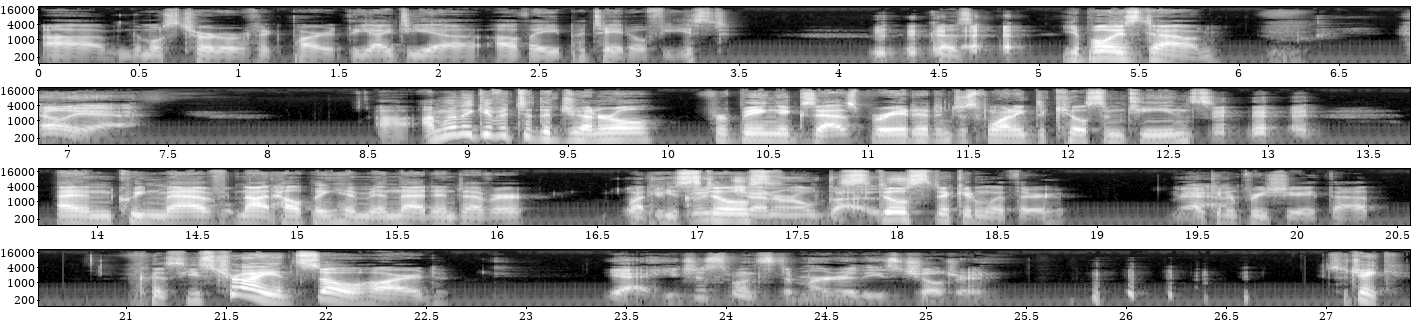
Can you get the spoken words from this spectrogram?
um, the most terrific part the idea of a potato feast. Because you boys down. hell yeah, Uh, I'm gonna give it to the general for being exasperated and just wanting to kill some teens, and Queen Mav not helping him in that endeavor. But Like he's still general does. still sticking with her. I can appreciate that because he's trying so hard. yeah, he just wants to murder these children. So, Jake,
